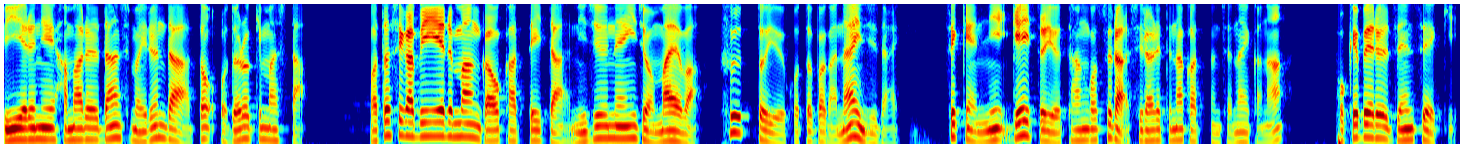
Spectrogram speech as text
BL にハマる男子もいるんだと驚きました。私が BL 漫画を買っていた20年以上前は「フ」という言葉がない時代。世間にゲイという単語すら知られてなかったんじゃないかな。ポケベル全盛期。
